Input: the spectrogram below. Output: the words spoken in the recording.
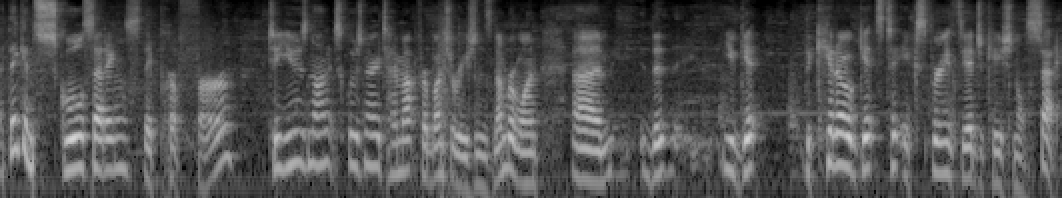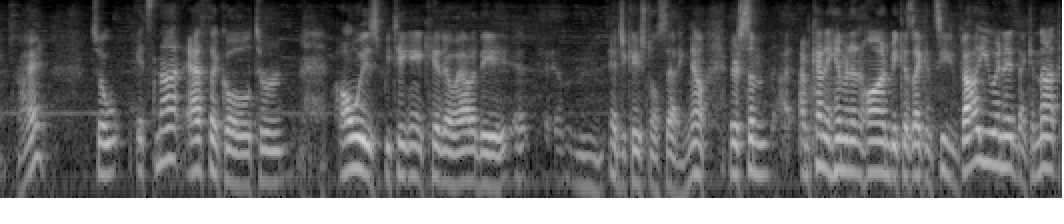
I think in school settings they prefer to use non-exclusionary timeout for a bunch of reasons. Number one, um, the, you get the kiddo gets to experience the educational setting, right? So it's not ethical to always be taking a kiddo out of the educational setting. Now, there's some, I'm kind of hemming and hawing because I can see value in it, and I cannot.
